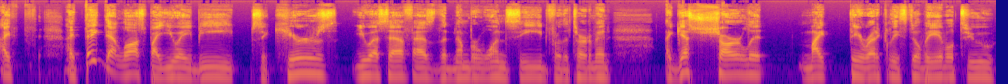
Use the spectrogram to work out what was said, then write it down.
I th- I think that loss by UAB secures USF as the number one seed for the tournament. I guess Charlotte might theoretically still be able to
